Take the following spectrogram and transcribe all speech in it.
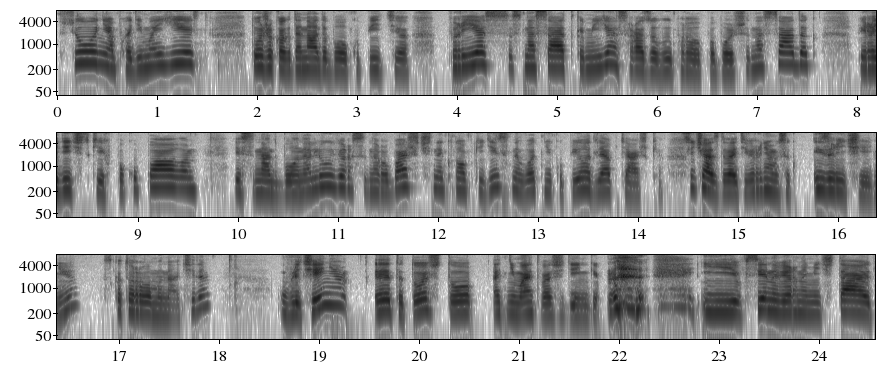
Все необходимое есть. Тоже, когда надо было купить э, пресс с насадками, я сразу выбрала побольше насадок, периодически их покупала. Если надо было на люверсы, на рубашечные кнопки, единственное, вот не купила для обтяжки. Сейчас давайте вернемся к изречению, с которого мы начали. Увлечение — это то, что отнимает ваши деньги. И все, наверное, мечтают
